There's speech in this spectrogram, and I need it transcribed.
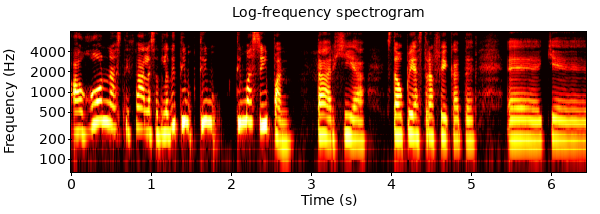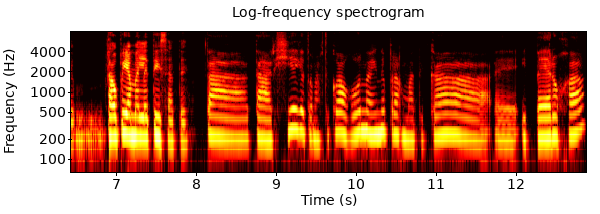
αγώνα στη θάλασσα. Δηλαδή, τι, τι, τι μας είπαν τα αρχεία στα οποία στραφήκατε και τα οποία μελετήσατε; Τα, τα αρχεία για τον ναυτικό αγώνα είναι πραγματικά ε, υπέροχα.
